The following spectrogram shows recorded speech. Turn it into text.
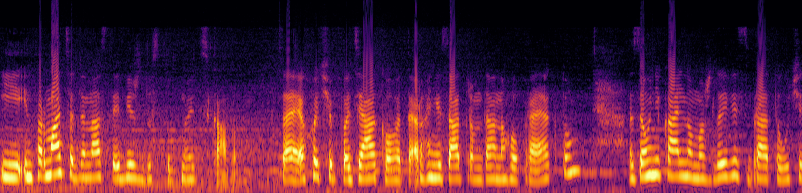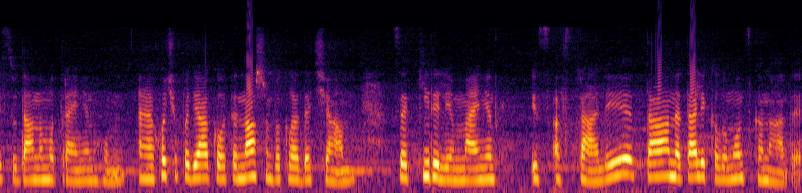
І інформація для нас стає більш доступною і цікавою. Це я хочу подякувати організаторам даного проекту за унікальну можливість брати участь у даному тренінгу. Е, Хочу подякувати нашим викладачам. Це Кірілі Меннінг із Австралії та Наталі Калимон з Канади.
